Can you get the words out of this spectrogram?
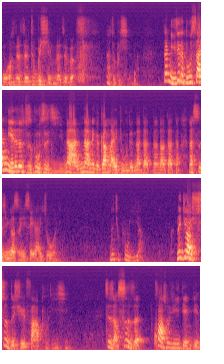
我这这这不行了，这个那就不行了。那你这个读三年的都只顾自己，那那那个刚来读的，那他那那他他那事情要谁谁来做呢？那就不一样，那就要试着学发菩提心。至少试着跨出去一点点，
